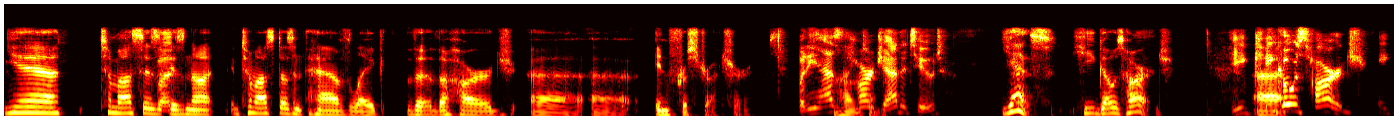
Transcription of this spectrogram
Yeah, Tomas is But- is not. Tomas doesn't have like the the Harge uh, uh, infrastructure. But he has the Harge attitude. Yes, he goes Harge. He, he Uh, goes Harge. He,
